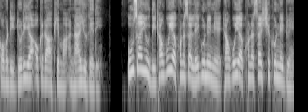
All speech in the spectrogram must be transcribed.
ကော်မတီဒုတိယဥက္ကဋ္ဌအဖြစ်မှအနားယူခဲ့သည်ဦးစန်းယူသည်1984ခုနှစ်နှင့်1988ခုနှစ်တွင်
